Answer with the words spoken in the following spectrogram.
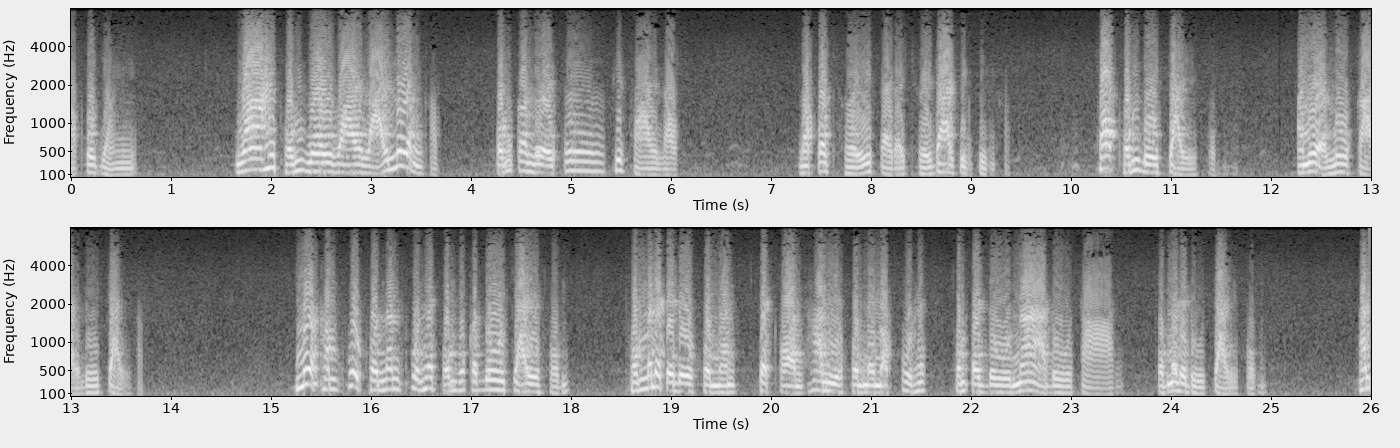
มาพูดอย่างนี้ว่าให้ผมโวยวายหลายเรื่องครับ ผมก็เลย เออพี่ชายเราเราก็เฉยแต่ได้เฉยได้จริง ๆ ครับ เพราะผมดูใจผม อันนี้ลูกกายดูใจครับ เมื่อคำพูดคนนั้นพูดให้ผมผมก็ดูใจผม ผมไม่ได้ไปดูคนนั้น แต่ก่อนถ้ามีคนใมาพูดให้ผมไปดูหน้าดูตา ผมไม่ได้ดูใจผมอัน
